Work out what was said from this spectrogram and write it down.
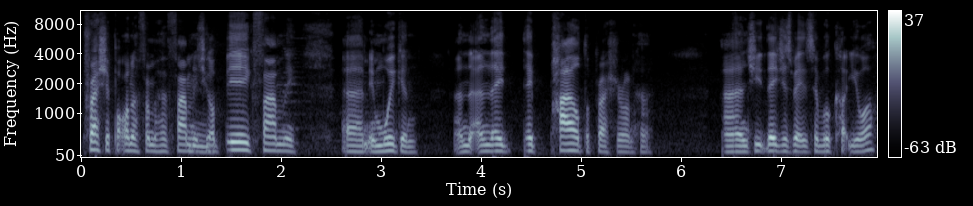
pressure put on her from her family. She got a big family um, in Wigan, and, and they, they piled the pressure on her. And she, they just basically said, "We'll cut you off.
